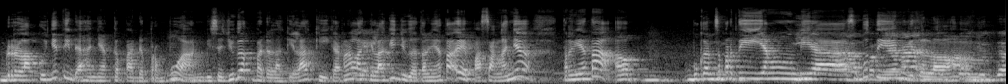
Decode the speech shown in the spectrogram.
berlakunya tidak hanya kepada perempuan, bisa juga kepada laki-laki karena Iya. laki-laki juga ternyata eh pasangannya ternyata uh, Hmm. bukan seperti yang dia Iya, sebutin gitu loh. juga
